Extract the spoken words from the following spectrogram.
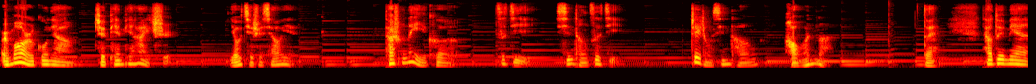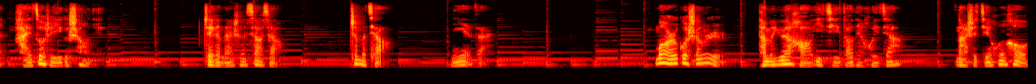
而猫儿姑娘却偏偏爱吃，尤其是宵夜。她说那一刻，自己。心疼自己，这种心疼好温暖。对他对面还坐着一个少年。这个男生笑笑，这么巧，你也在。猫儿过生日，他们约好一起早点回家。那是结婚后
